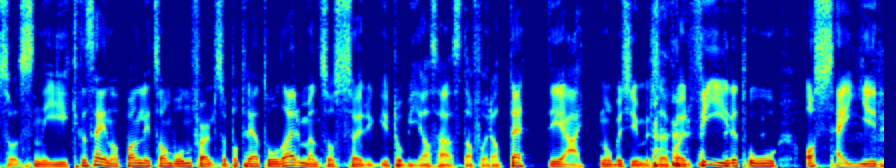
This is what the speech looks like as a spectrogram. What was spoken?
så snik det seg inn på en litt sånn vond følelse på 3-2 der, men så sørger Tobias Hæstad for at dette er ikke noe å bekymre seg for. 4-2 og seier,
